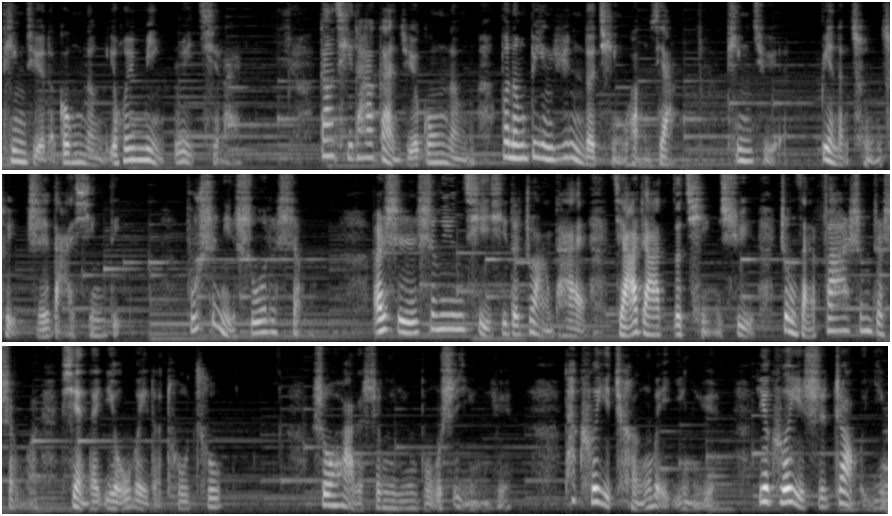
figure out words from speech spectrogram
听觉的功能也会敏锐起来。当其他感觉功能不能并运的情况下，听觉变得纯粹直达心底，不是你说了什么。而是声音气息的状态，夹杂的情绪正在发生着什么，显得尤为的突出。说话的声音不是音乐，它可以成为音乐，也可以是噪音，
